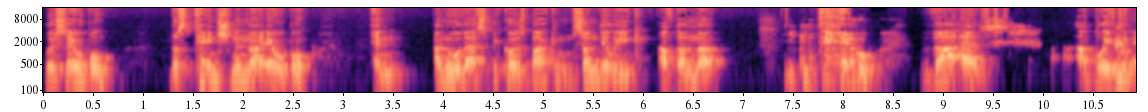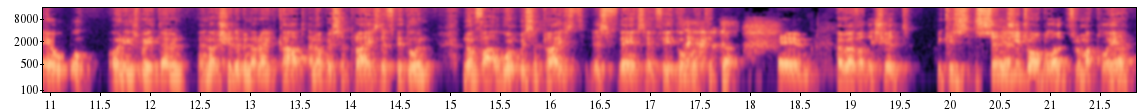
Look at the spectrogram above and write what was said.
loose elbow. There's tension in that elbow, and I know this because back in Sunday League, I've done that. You can tell that is a blatant elbow on his way down, and that should have been a red card. And I'll be surprised if they don't. No, in fact, I won't be surprised if the SFA don't look at it. Um, however, they should, because as soon yeah. as you draw blood from a player,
